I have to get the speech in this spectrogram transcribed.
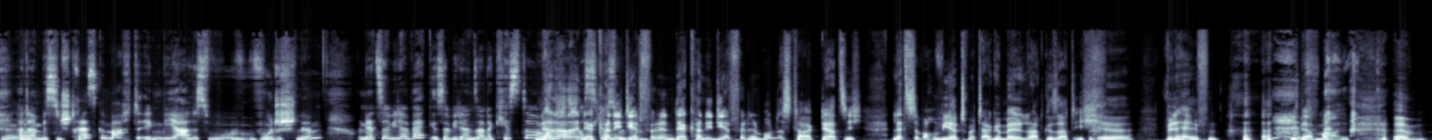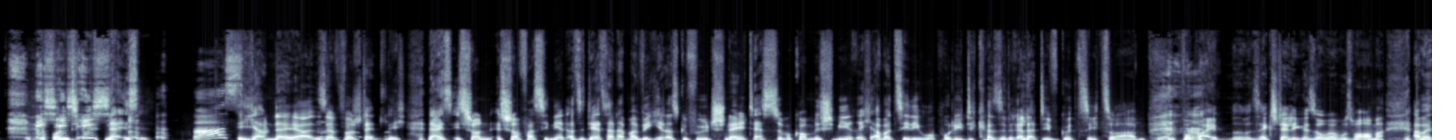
Ja. Hat er ein bisschen Stress gemacht, irgendwie alles wurde schlimm. Und jetzt ist er wieder weg. Ist er wieder in seiner Kiste? Nein, nein, nein, der kandidiert, für den, der kandidiert für den Bundestag. Der hat sich letzte Woche via Twitter gemeldet und hat gesagt, ich äh, will helfen. wieder mal. ähm, ich, und, ich, ich. Was? Ja, naja, selbstverständlich. Na, es ist schon, ist schon faszinierend. Also derzeit hat man wirklich das Gefühl, Schnelltests zu bekommen ist schwierig, aber CDU-Politiker sind relativ günstig zu haben. Ja. Wobei, sechsstellige Summe muss man auch mal. Aber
